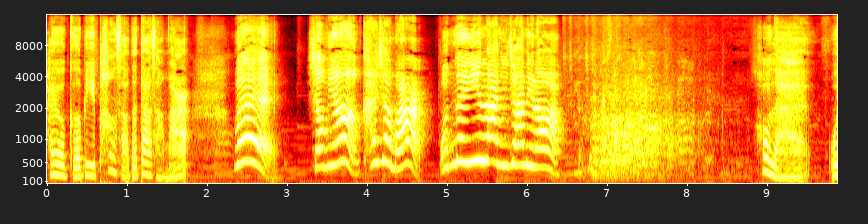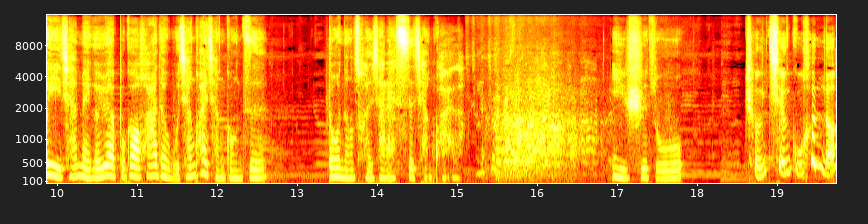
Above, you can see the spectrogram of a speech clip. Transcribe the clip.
还有隔壁胖嫂的大嗓门：“喂，小明，开下门，我内衣落你家里了。”后来。我以前每个月不够花的五千块钱工资，都能存下来四千块了，一失足成千古恨呢。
